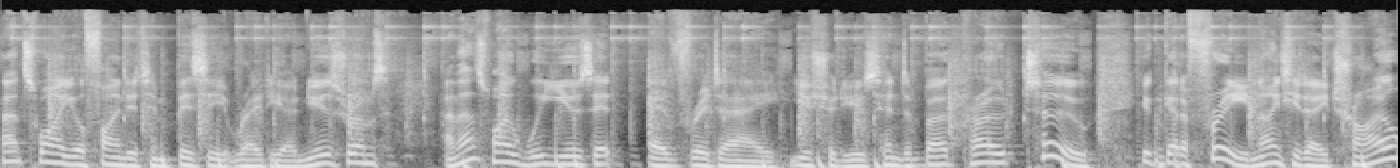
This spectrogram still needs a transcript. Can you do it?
That's why you'll find it in busy radio newsrooms, and that's why we use it every day. You should use Hindenburg Pro too. You can get a free 90 day trial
